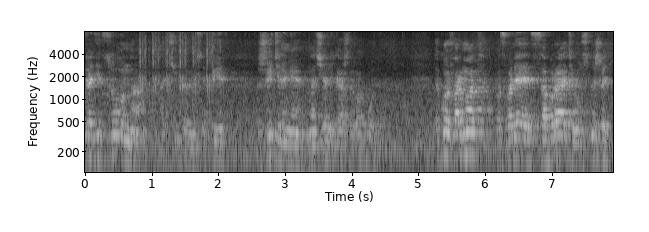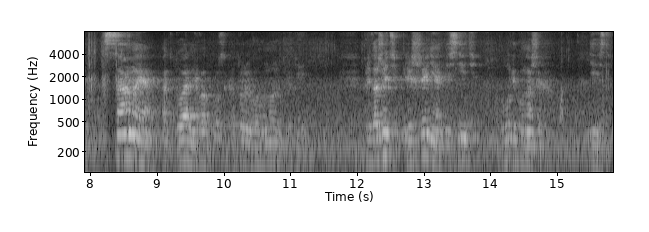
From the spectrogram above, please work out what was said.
традиционно отчитываемся перед жителями в начале каждого года. Такой формат позволяет собрать и услышать самые актуальные вопросы, которые волнуют людей. Предложить решение, объяснить логику наших действий.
